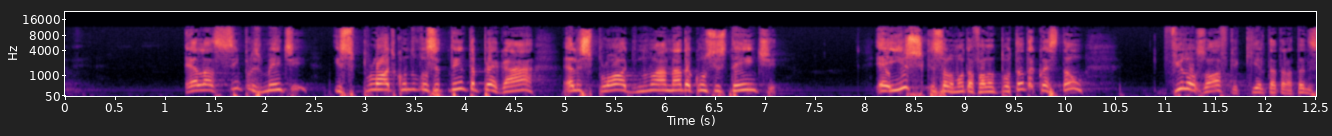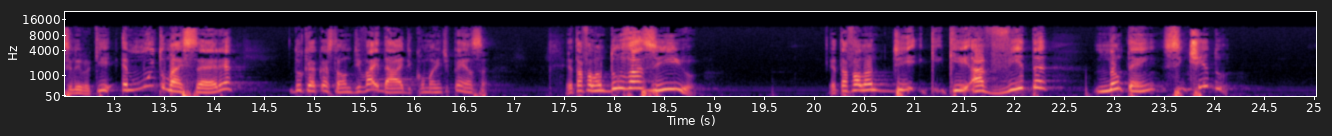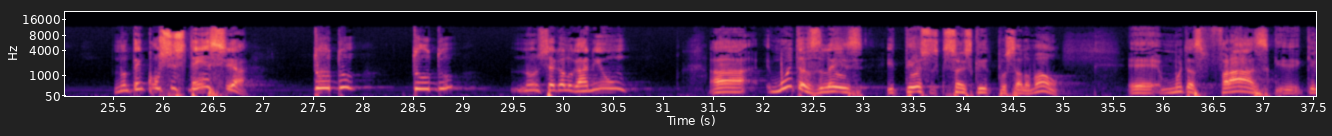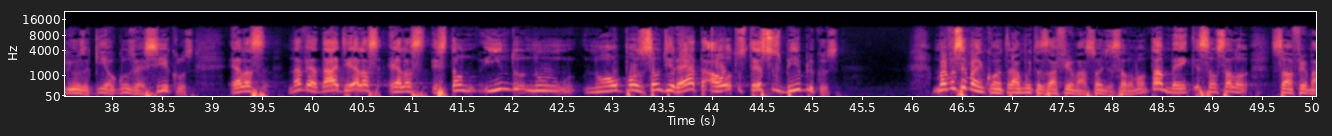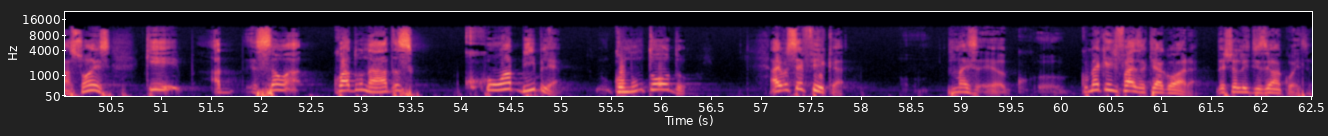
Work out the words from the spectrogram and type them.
Ela simplesmente explode. Quando você tenta pegar, ela explode, não há nada consistente. É isso que Salomão está falando. Portanto, a questão filosófica que ele está tratando nesse livro aqui é muito mais séria do que a questão de vaidade, como a gente pensa. Ele está falando do vazio. Ele está falando de que a vida não tem sentido. Não tem consistência. Tudo, tudo não chega a lugar nenhum. Ah, muitas leis e textos que são escritos por Salomão, é, muitas frases que, que, ele usa aqui, alguns versículos, elas, na verdade, elas, elas estão indo num, numa oposição direta a outros textos bíblicos. Mas você vai encontrar muitas afirmações de Salomão também, que são, são afirmações que são coadunadas com a Bíblia, como um todo. Aí você fica, mas eh, como é que a gente faz aqui agora? Deixa eu lhe dizer uma coisa.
